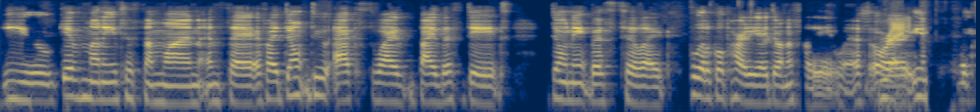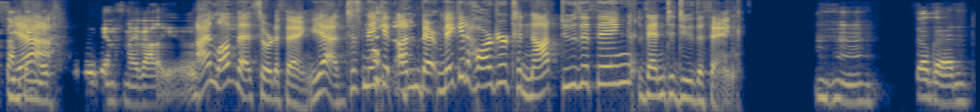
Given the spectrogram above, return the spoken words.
you give money to someone and say, if I don't do X, Y by this date, donate this to like political party I don't affiliate with, or right. you know, like something yeah against my values. I love that sort of thing. Yeah, just make it unbear make it harder to not do the thing than to do the thing. Mm-hmm. So good.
